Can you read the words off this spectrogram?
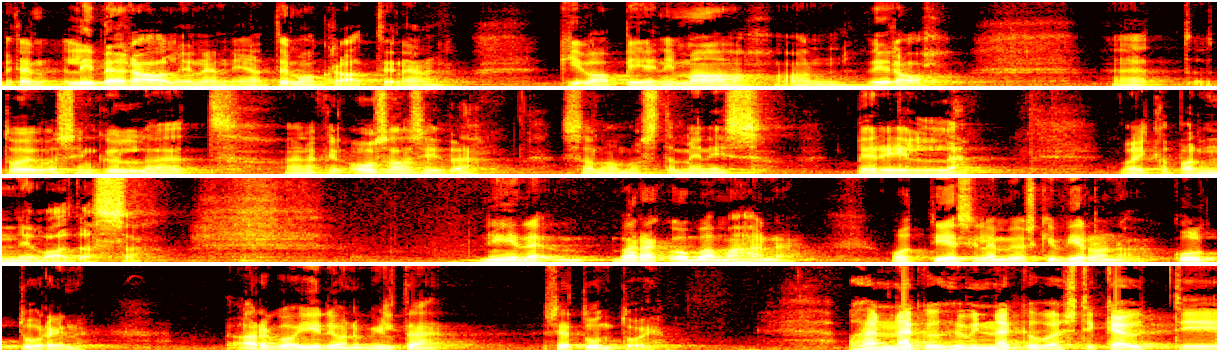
miten liberaalinen ja demokraattinen kiva pieni maa on Viro. Et toivoisin kyllä, että ainakin osa siitä sanomasta menisi perille, vaikkapa Nevadassa. Niin, Barack Obamahan otti esille myöskin Viron kulttuurin. Argo Ideon, miltä se tuntui? Hän näky, hyvin näkyvästi käytti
